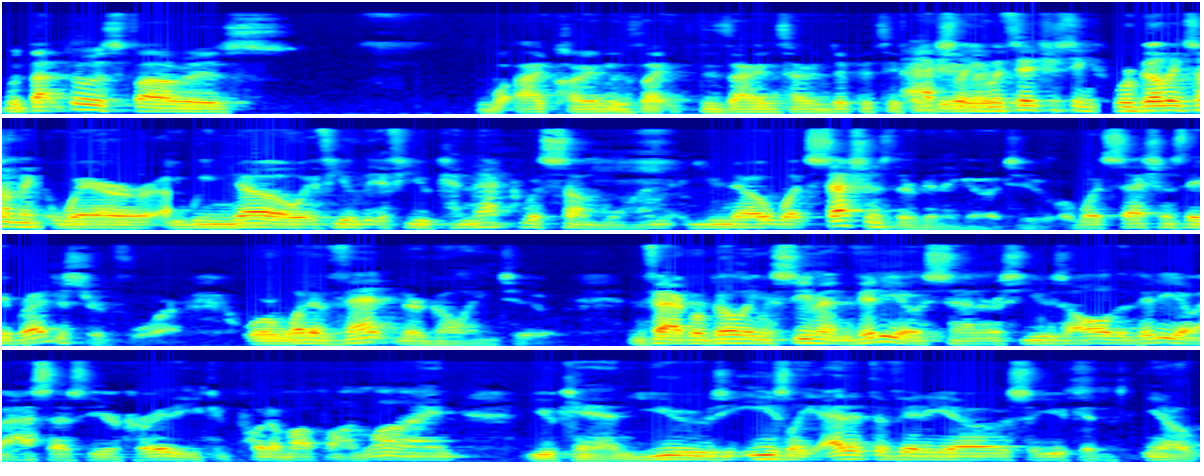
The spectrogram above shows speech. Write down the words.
Would that go as far as what I coin as like design serendipity? Actually, what's interesting, we're building something where we know if you if you connect with someone, you know what sessions they're going to go to, or what sessions they've registered for, or what event they're going to. In fact, we're building a Cvent Video Center, so use all the video assets that you're creating. You can put them up online. You can use easily edit the videos, so you can, you know,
